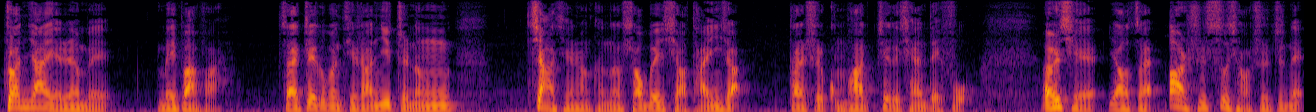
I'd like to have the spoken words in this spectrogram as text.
专家也认为没办法，在这个问题上，你只能价钱上可能稍微小谈一下，但是恐怕这个钱得付，而且要在二十四小时之内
